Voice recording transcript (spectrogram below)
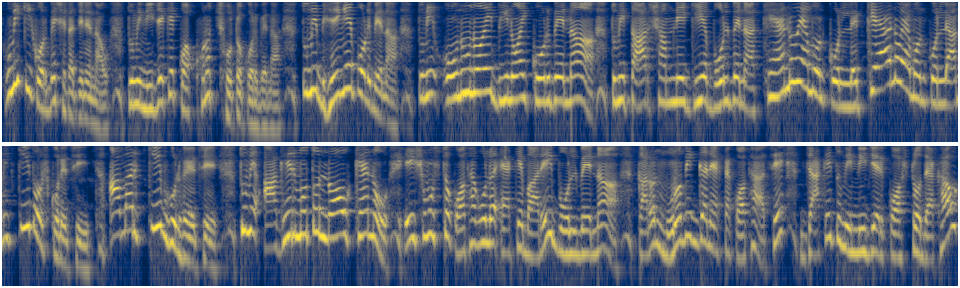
তুমি কি করবে সেটা জেনে নাও। তুমি নিজেকে কখনো ছোট করবে না। তুমি ভেঙে পড়বে না। তুমি অনুনয় বিনয় করবে না। তুমি তার সামনে গিয়ে বলবে না, কেন এমন করলে? কেন এমন করলে? আমি কি দোষ করেছি? আমার কি ভুল হয়েছে? তুমি আগের মতো নও কেন? এই সমস্ত কথাগুলো একেবারেই বলবে না। কারণ মনোবিজ্ঞানে একটা কথা আছে, যাকে তুমি নিজের কষ্ট দেখাও,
